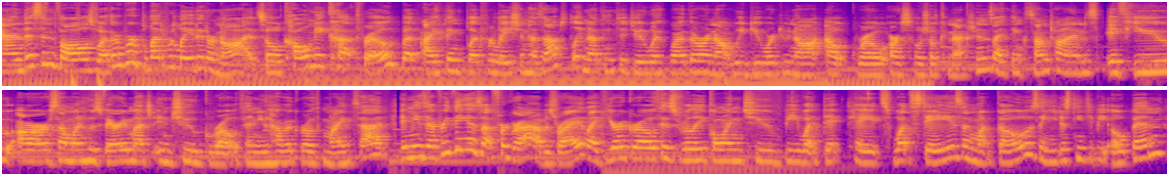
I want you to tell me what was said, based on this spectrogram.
And this involves whether we're blood related or not. So call me cutthroat, but I think blood relation has absolutely nothing to do with whether or not we do or do not outgrow our social connections. I think sometimes if you are someone who's very much into growth and you have a growth mindset, it means everything is up for grabs, right? Like your growth is really going to be what dictates what stays and what goes. And you just need to be open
